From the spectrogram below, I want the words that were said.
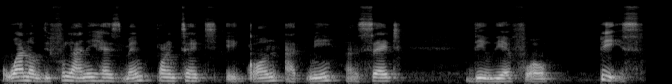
One of the Fulani herdsmen pointed a gun at me and said they were for peace.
